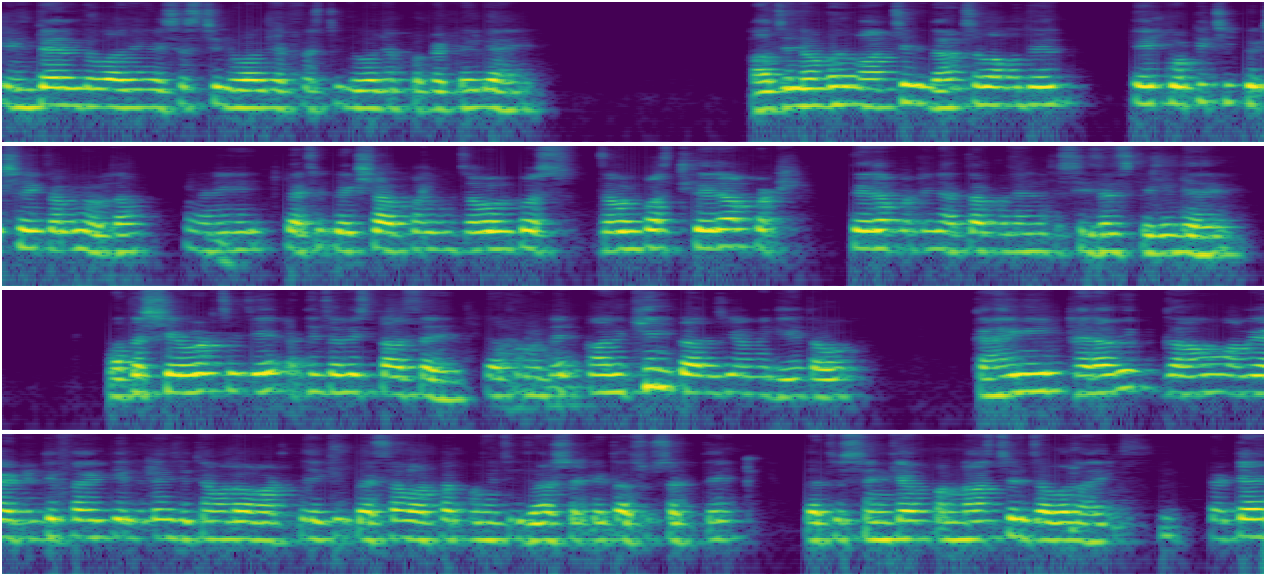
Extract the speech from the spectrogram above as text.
इंटेलद्वारे एस एस टीद्वारे एफ एस टीद्वारे पकडलेले आहे. हा जे नंबर मागच्या विधानसभामध्ये एक कोटीची पेक्षाही कमी होता आणि त्याच्यापेक्षा आपण जवळपास जवळपास तेरा पट तेरा पटीने आतापर्यंत सीझन्स केलेले आहे. आता शेवटचे जे अठ्ठेचाळीस तास आहेत त्यामध्ये आणखीन काळजी आम्ही घेत आहोत. काही ठराविक गाव आम्ही आयडेंटिफाय केलेले आहे जिथे मला वाटते की पैसा वाटप होण्याची जा शक्यता असू शकते. त्याची संख्या पन्नासचे जवळ आहे. तर त्या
